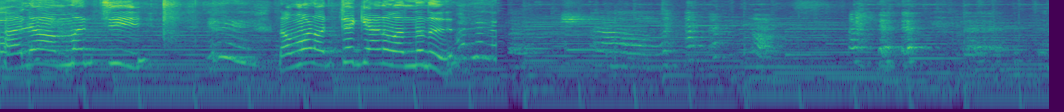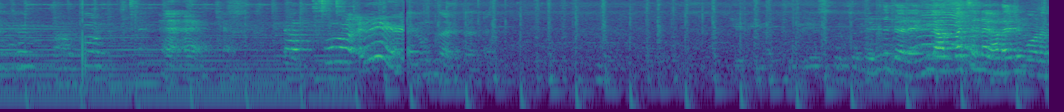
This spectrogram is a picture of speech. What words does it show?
ഹലോ അമ്മച്ചി. നമ്മൾ ഒറ്റയ്ക്കാണ് വന്നത്. എടുത്തിട്ട് വരാം എങ്കിൽ അപ്പച്ചന്റെ കടയിൽ പോണം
